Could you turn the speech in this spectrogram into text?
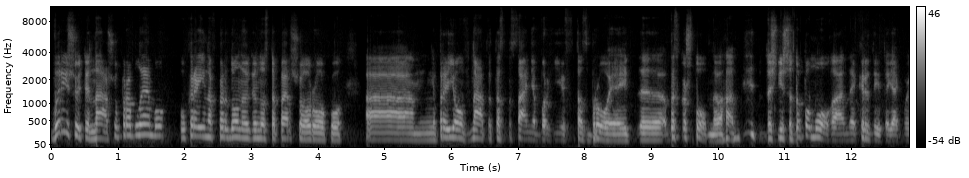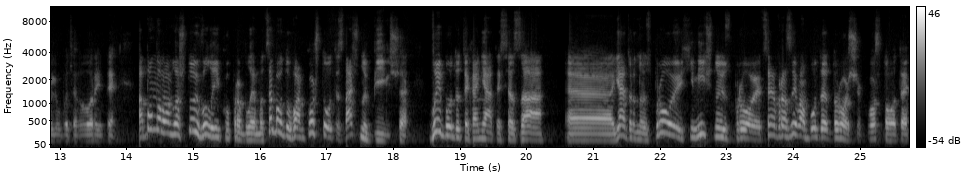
Вирішуйте нашу проблему. Україна в кордону 91-го року, а, прийом в НАТО та списання боргів та зброя і е, безкоштовно, а, точніше, допомога, а не кредити, як ви любите говорити. Або ми вам влаштуємо велику проблему. Це буде вам коштувати значно більше. Ви будете ганятися за ядерною зброєю, хімічною зброєю. Це в рази вам буде дорожче коштувати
